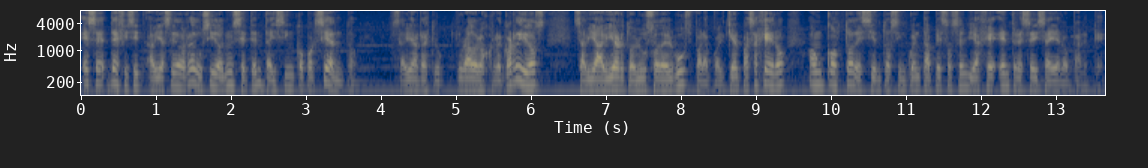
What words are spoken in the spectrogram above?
ese déficit había sido reducido en un 75% se habían reestructurado los recorridos, se había abierto el uso del bus para cualquier pasajero a un costo de 150 pesos el viaje entre 6 y Aeroparque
